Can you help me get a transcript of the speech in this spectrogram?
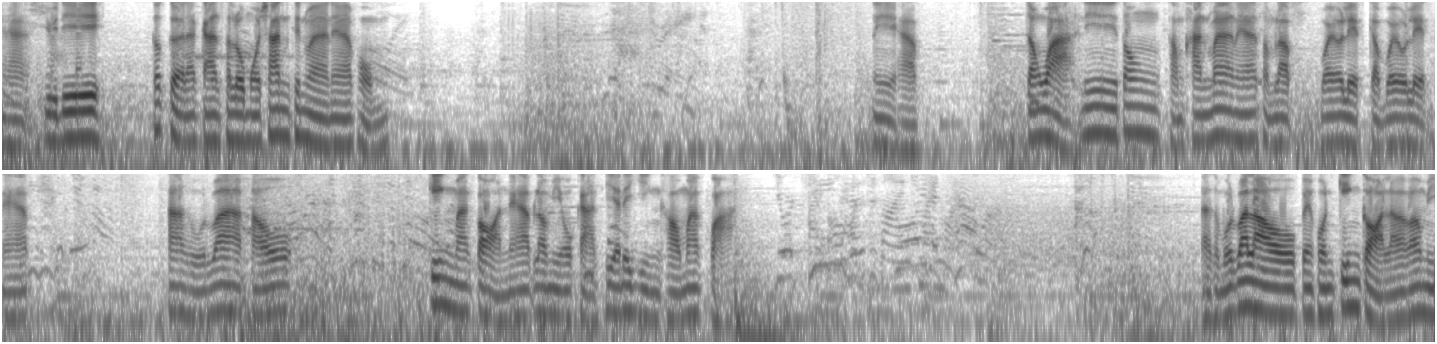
นะฮะอยู่ดีก็เกิดอาการสโลโมชันขึ้นมานะครับผม นี่ครับ จังหวะนี่ต้องสำคัญมากนะฮะสำหรับไวโอเลตกับไวโอเลตนะครับ ถ้าสมมติว่าเขากิ้งมาก่อนนะครับ เรามีโอกาสที่จะได้ยิงเขามากกว่า แต่สมมุติว่าเราเป็นคนกิ้งก่อนแล้วก็มี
